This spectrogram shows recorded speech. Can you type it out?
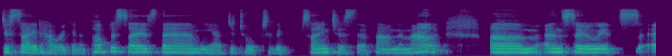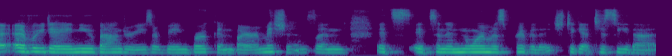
decide how we're going to publicize them. We have to talk to the scientists that found them out. Um, and so it's every day new boundaries are being broken by our missions. And it's, it's an enormous privilege to get to see that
